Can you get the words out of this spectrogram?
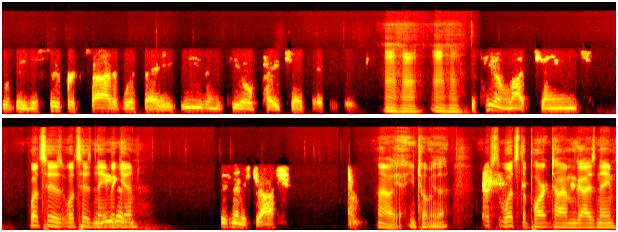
would be just super excited with a even keel paycheck every week. Mm-hmm. Mm-hmm. He don't like change. What's his What's his name Even- again? His name is Josh. Oh yeah, you told me that. What's What's the part time guy's name?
